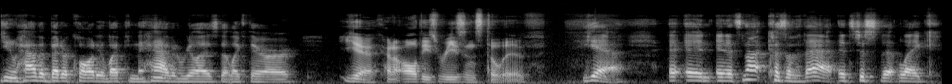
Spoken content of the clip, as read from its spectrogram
you know have a better quality of life than they have and realize that like there are Yeah, kind of all these reasons to live. yeah, and and it's not because of that. It's just that like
